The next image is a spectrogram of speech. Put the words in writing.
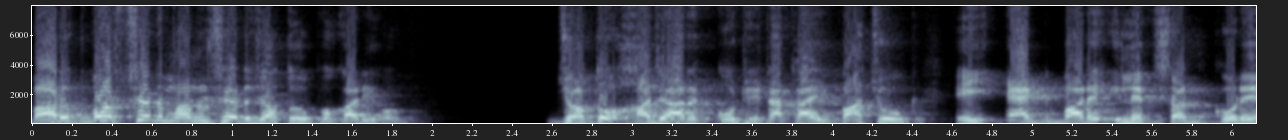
ভারতবর্ষের মানুষের যত উপকারী হোক, যত হাজার কোটি টাকায় বাঁচুক এই একবারে ইলেকশন করে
